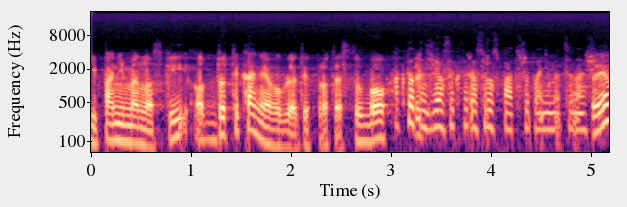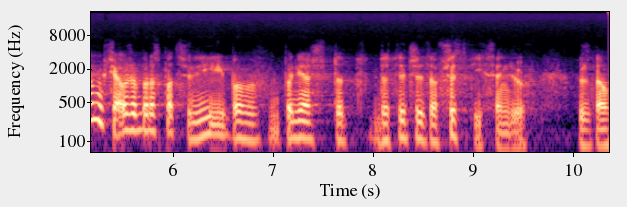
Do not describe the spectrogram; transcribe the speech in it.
i pani Manowskiej od dotykania w ogóle tych protestów, bo A kto ten wniosek teraz rozpatrzy, panie mecenasie? No ja bym chciał, żeby rozpatrzyli, bo, ponieważ to dotyczy to wszystkich sędziów, którzy tam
